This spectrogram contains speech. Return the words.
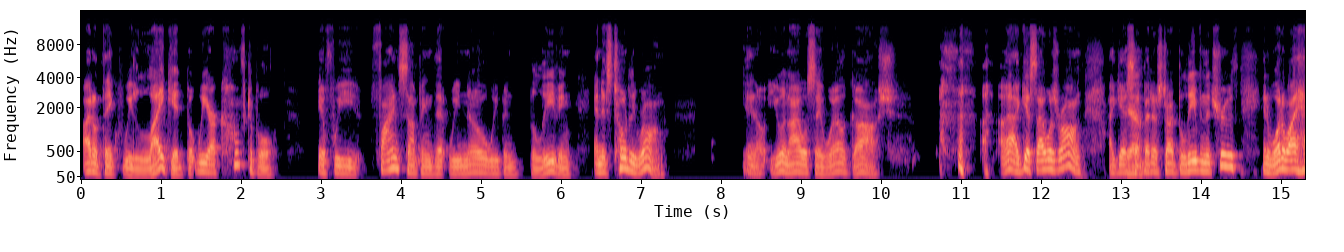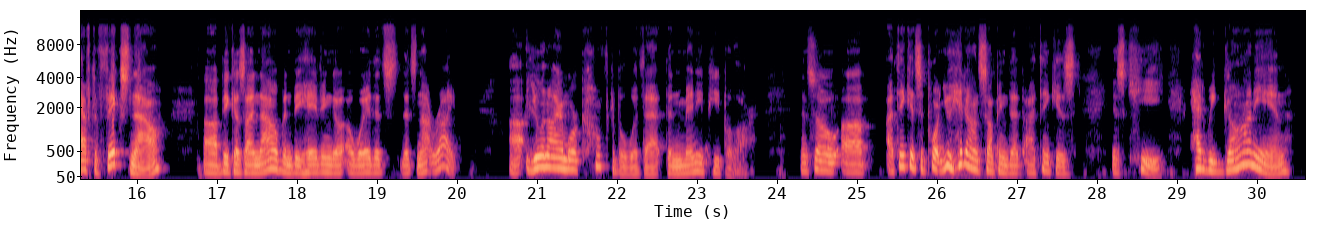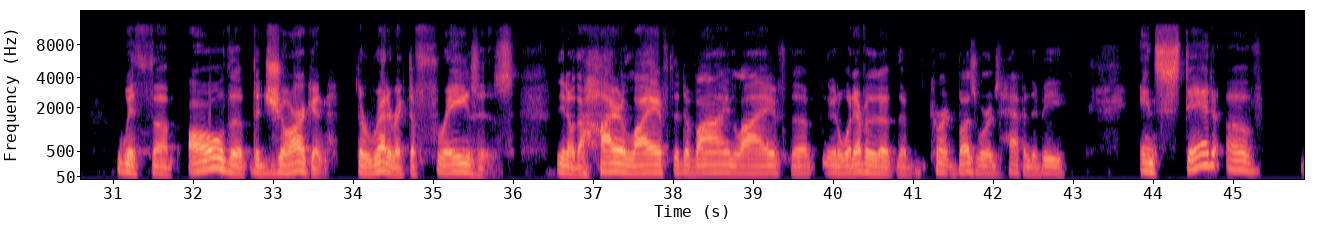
I don't think we like it, but we are comfortable if we find something that we know we've been believing and it's totally wrong. You know, you and I will say, well, gosh, I guess I was wrong. I guess yeah. I better start believing the truth. And what do I have to fix now? Uh, because I now have been behaving a, a way that's that's not right. Uh, you and I are more comfortable with that than many people are. And so uh, I think it's important. You hit on something that I think is is key. Had we gone in with uh, all the the jargon, the rhetoric, the phrases, you know, the higher life, the divine life, the you know whatever the the current buzzwords happen to be, instead of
